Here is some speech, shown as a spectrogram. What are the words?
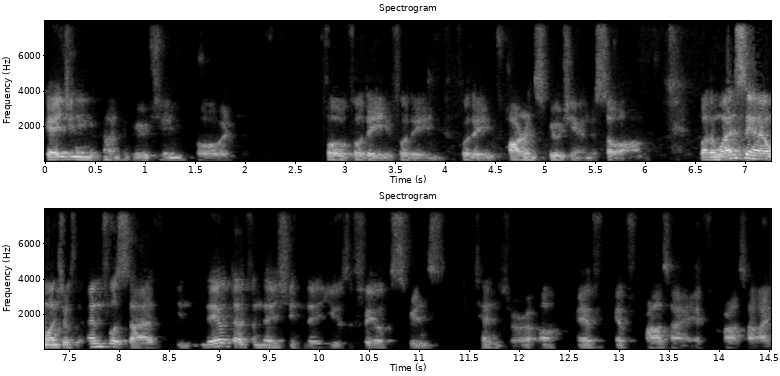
gauging contribution for, for, for, the, for, the, for the parton distribution and so on. But one thing I want to emphasize, in their definition, they use field strength tensor of F, F cross I, F cross I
